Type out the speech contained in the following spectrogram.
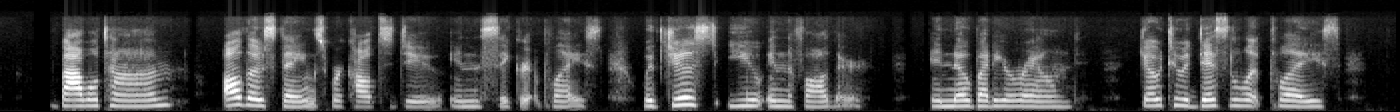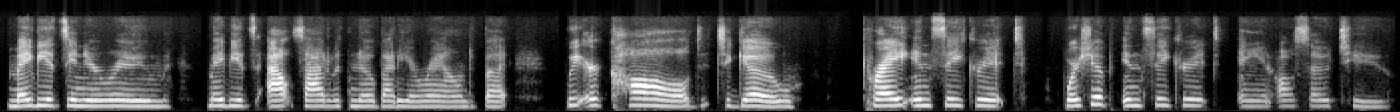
Bible time, all those things we're called to do in the secret place with just you and the Father and nobody around. Go to a desolate place. Maybe it's in your room, maybe it's outside with nobody around, but we are called to go pray in secret, worship in secret, and also to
